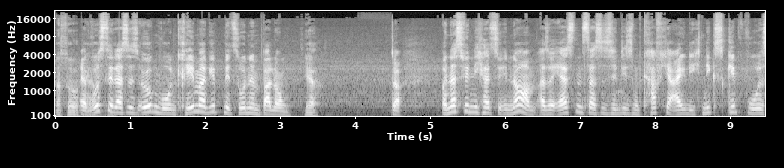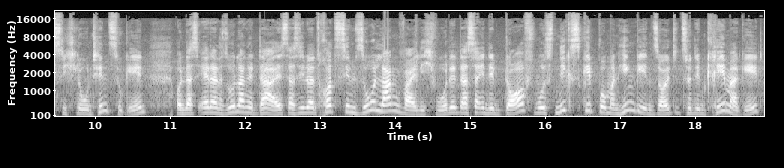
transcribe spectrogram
Achso. Er ja. wusste, dass es irgendwo einen Krämer gibt mit so einem Ballon. Ja. So. Und das finde ich halt so enorm. Also erstens, dass es in diesem Kaff ja eigentlich nichts gibt, wo es sich lohnt hinzugehen. Und dass er dann so lange da ist, dass ihm dann trotzdem so langweilig wurde, dass er in dem Dorf, wo es nichts gibt, wo man hingehen sollte, zu dem Krämer geht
